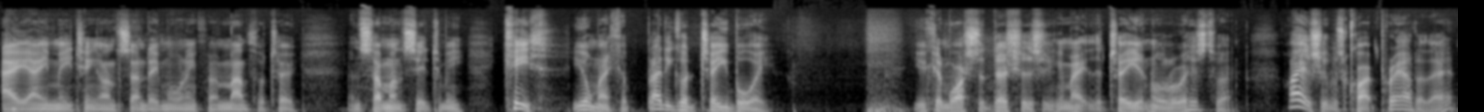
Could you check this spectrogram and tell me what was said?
AA meeting on Sunday morning for a month or two, and someone said to me, Keith, you'll make a bloody good tea boy. You can wash the dishes, and you can make the tea, and all the rest of it. I actually was quite proud of that.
